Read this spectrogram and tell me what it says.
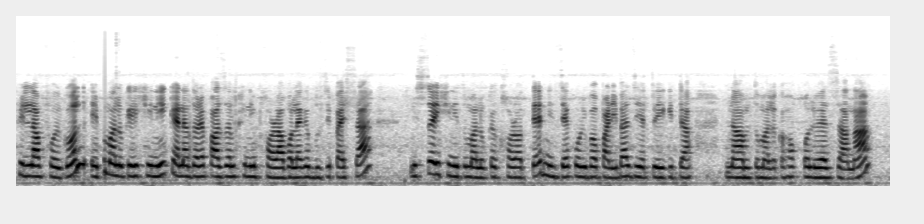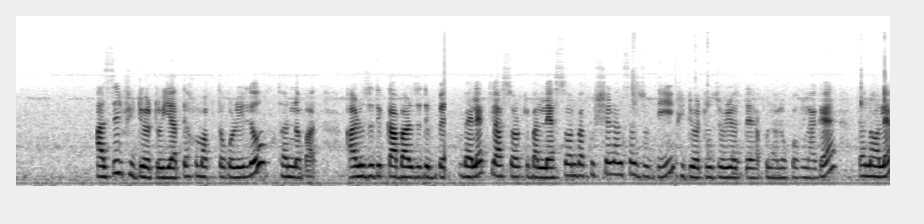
ফিল আপ হৈ গ'ল। এই তোমালোকে এইখিনি কেনেদৰে পাজলখিনি ভৰাব লাগে বুজি পাইছা? নিশ্চয় এইখিনি তোমালোকে ঘৰতে নিজে কৰিব পাৰিবা যিহেতু এইকেইটা নাম তোমালোকে সকলোৱে জানা। আজিৰ ভিডিঅ'টো ইয়াতে সমাপ্ত কৰিলোঁ। ধন্যবাদ। আৰু যদি কাৰোবাৰ যদি বেলেগ ক্লাছৰ কিবা লেচন বা কুৱেশ্যন আনচাৰ যদি ভিডিঅ'টোৰ জৰিয়তে আপোনালোকক লাগে তেনেহ'লে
